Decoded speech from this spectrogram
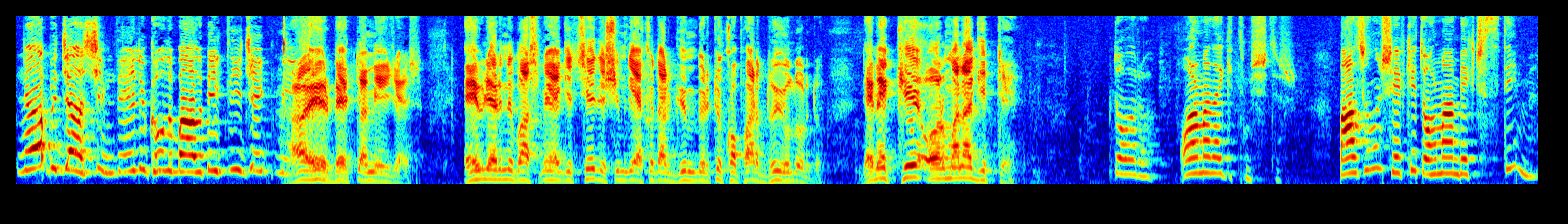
Ne yapacağız şimdi? Eli kolu bağlı bekleyecek mi? Hayır beklemeyeceğiz. Evlerini basmaya gitseydi şimdiye kadar gümbürtü kopar duyulurdu. Demek ki ormana gitti. Doğru. Ormana gitmiştir. Balcı'nın Şevket orman bekçisi değil mi?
